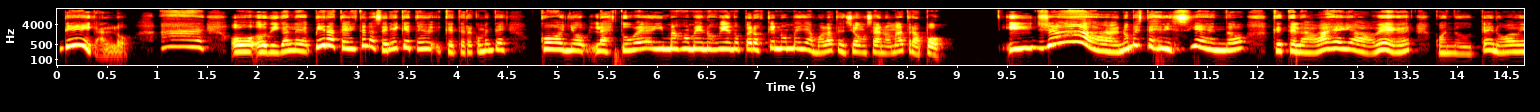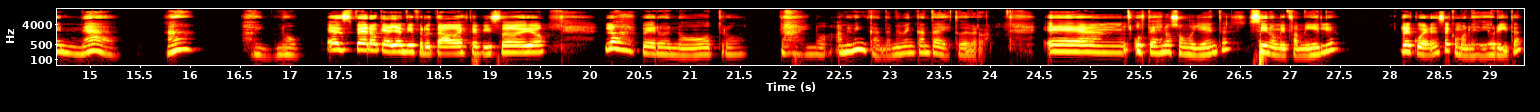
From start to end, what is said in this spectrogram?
díganlo. Ah, o, díganle, mira, ¿te viste la serie que te, que te recomendé? Coño, la estuve ahí más o menos viendo, pero es que no me llamó la atención, o sea, no me atrapó. Y ya, no me estés diciendo que te la vayas a ver cuando usted no va a ver nada. ¿Ah? Ay, no. Espero que hayan disfrutado de este episodio. Los espero en otro. Ay, no, a mí me encanta, a mí me encanta esto, de verdad. Em, ustedes no son oyentes, sino mi familia. Recuérdense, como les dije ahorita,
